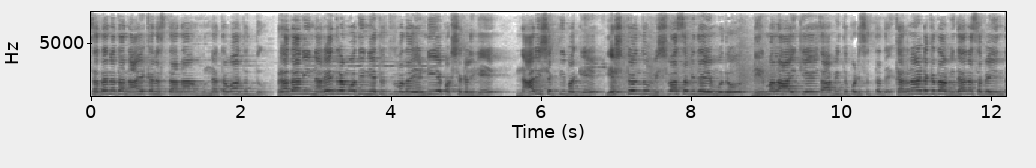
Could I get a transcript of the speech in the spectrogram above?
ಸದನದ ನಾಯಕನ ಸ್ಥಾನ ಉನ್ನತವಾದದ್ದು. ಪ್ರಧಾನಿ ನರೇಂದ್ರ ಮೋದಿ ನೇತೃತ್ವದ ಎನ್ಡಿಎ ಪಕ್ಷಗಳಿಗೆ ನಾರಿ ಶಕ್ತಿ ಬಗ್ಗೆ ಎಷ್ಟೊಂದು ವಿಶ್ವಾಸವಿದೆ ಎಂಬುದು ನಿರ್ಮಲ ಆಯ್ಕೆ ಸಾಬೀತುಪಡಿಸುತ್ತದೆ. ಕರ್ನಾಟಕದ ವಿಧಾನಸಭೆಯಿಂದ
